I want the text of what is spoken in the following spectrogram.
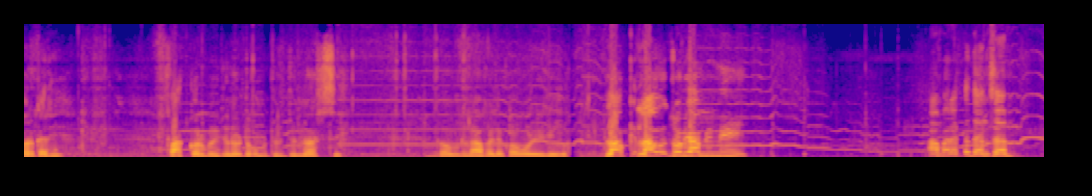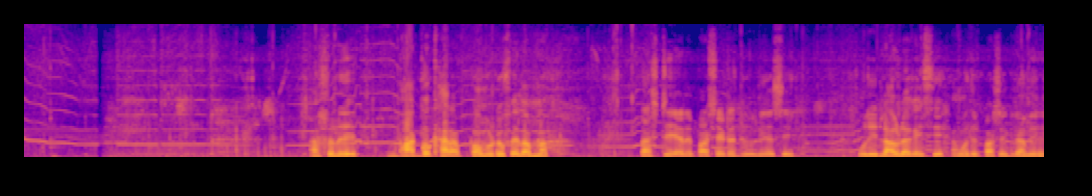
তরকারি ফাঁক করব এই জন্য, টমেটোর জন্য আসছি। টমেটো না পাইলে খবর হয়ে যাব লাউ লাউ জমি আপনি নি। আমার একটা দেন আসলে ভাগ্য খারাপ, টমেটো পেলাম না। লাস্টে এর পাশে একটা জমি আছে, উনি লাউ লাগাইছে আমাদের পাশের গ্রামের।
